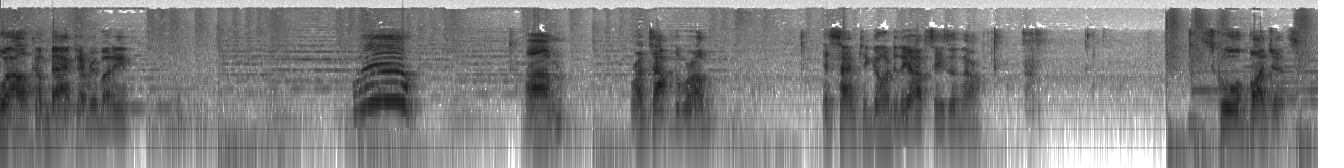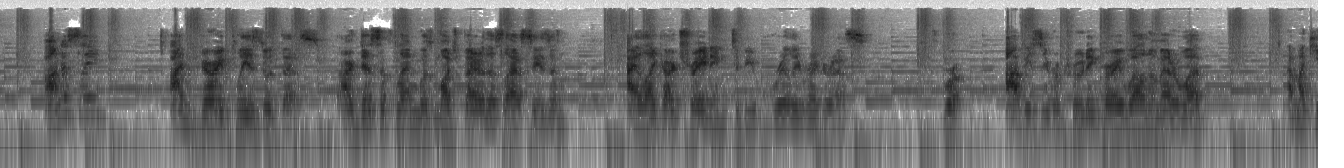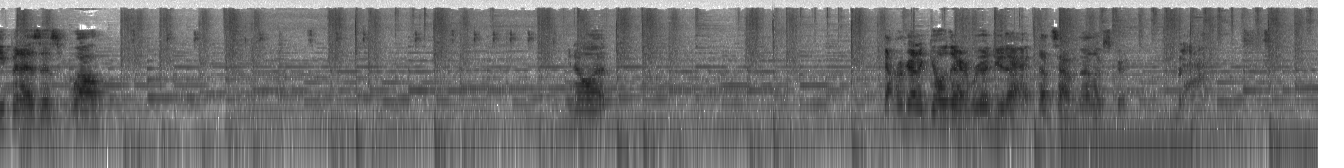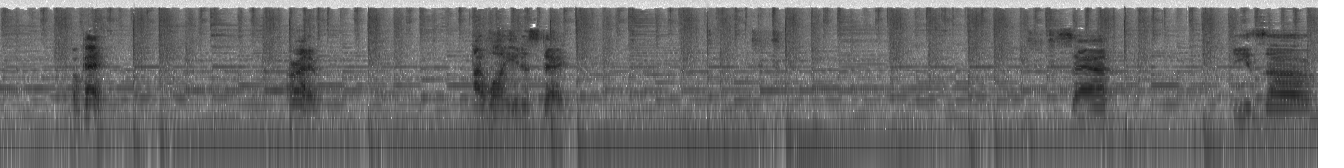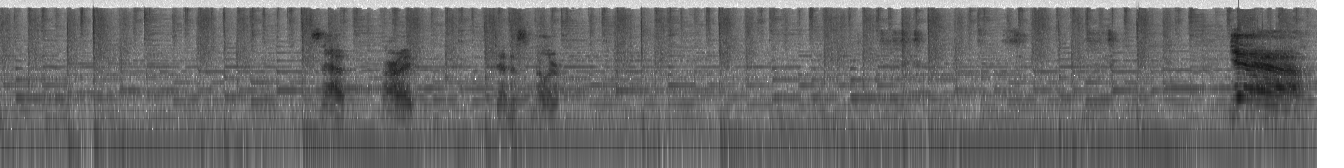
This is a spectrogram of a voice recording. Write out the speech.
Welcome back, everybody. Woo! Um, we're on top of the world. It's time to go into the off season, though. School budgets. Honestly, I'm very pleased with this. Our discipline was much better this last season. I like our training to be really rigorous. We're obviously recruiting very well no matter what. I'm gonna keep it as is. Well, know what? Yeah, we're gonna go there. We're gonna do that. That sounds. That looks good. Okay. All right. I want you to stay. Sad. He's uh sad. All right. Dennis Miller. Yeah!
